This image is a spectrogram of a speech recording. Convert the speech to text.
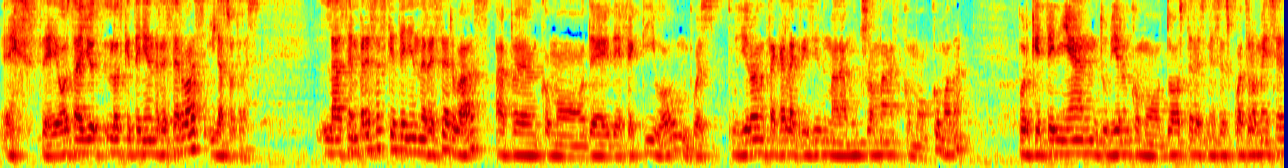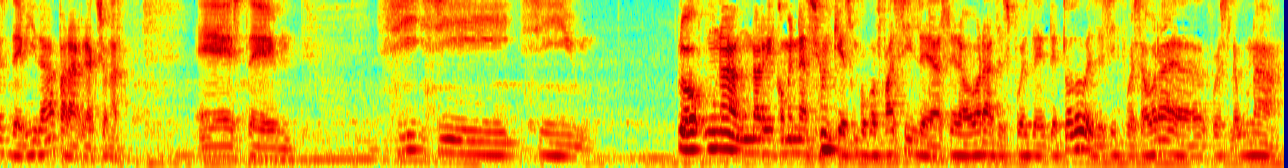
Este, o sea, los que tenían reservas y las otras. Las empresas que tenían reservas como de, efectivo, pues pudieron atacar la crisis de manera mucho más como cómoda, porque tenían, tuvieron como dos, tres meses, cuatro meses de vida para reaccionar. Este, si, si, si una, una, recomendación que es un poco fácil de hacer ahora después de, de todo, es decir, pues ahora pues la, una,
